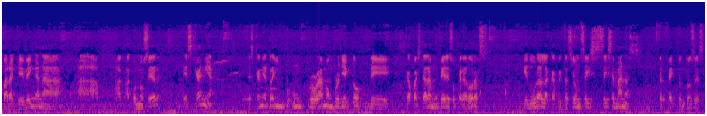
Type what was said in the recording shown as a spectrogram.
para que vengan a, a, conocer Scania. Scania trae un, un programa, un proyecto de capacitar a mujeres operadoras que dura la capacitación seis, seis semanas. Perfecto, entonces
